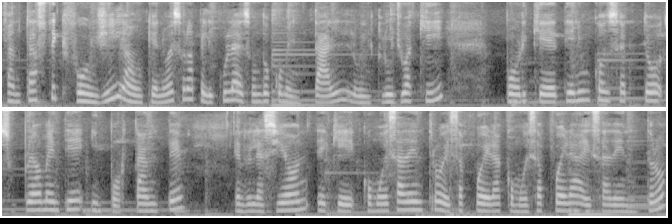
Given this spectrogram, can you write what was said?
Fantastic Fungi, aunque no es una película, es un documental, lo incluyo aquí porque tiene un concepto supremamente importante en relación de que como es adentro es afuera, como es afuera es adentro,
